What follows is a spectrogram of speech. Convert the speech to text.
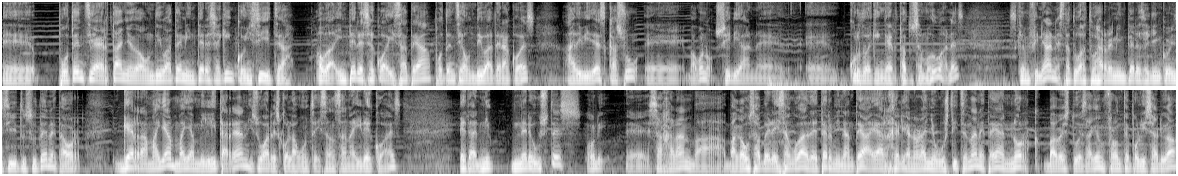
e, potentzia ertain edo handi baten interesekin koinziditzea. Hau da, interesekoa izatea potentzia handi baterako, ez? Adibidez, kasu, e, ba, bueno, Sirian e, e, kurdoekin gertatu zen moduan, ez? Ezken finean, estatu batu harren interesekin koinziditu zuten, eta hor, gerra mailan, mailan militarrean, izugarrizko laguntza izan zana irekoa, ez? Eta nik nere ustez, hori, e, Saharan, ba, ba gauza bere izango da determinantea, ea Argelian oraino guztitzen dan, eta ea nork babestu ezagen fronte polisarioa,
